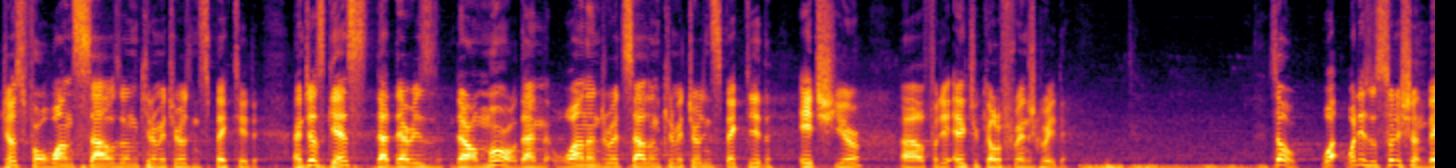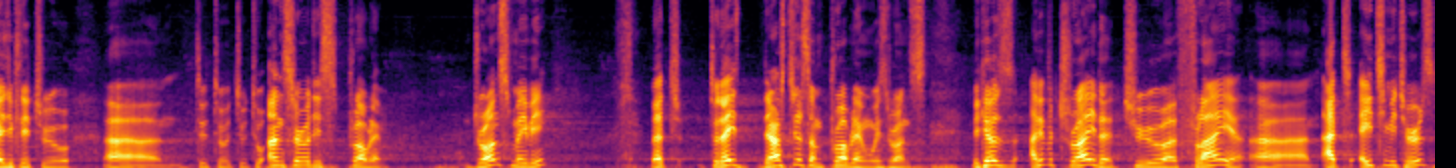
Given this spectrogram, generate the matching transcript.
just for 1,000 kilometers inspected. And just guess that there, is, there are more than 100,000 kilometers inspected each year uh, for the electrical French grid. So, what, what is the solution basically to, uh, to, to, to, to answer this problem? Drones, maybe, but today there are still some problems with drones. Because have you ever tried to uh, fly uh, at 80 meters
